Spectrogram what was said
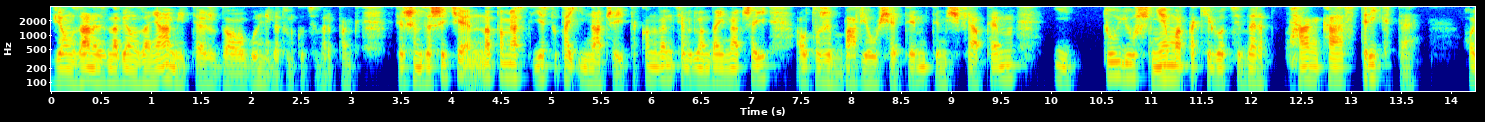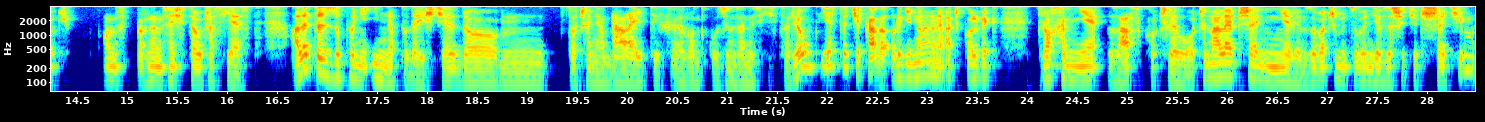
związany z nawiązaniami też do ogólnie gatunku cyberpunk w pierwszym zeszycie, natomiast jest tutaj inaczej. Ta konwencja wygląda inaczej, autorzy bawią się tym, tym światem i tu już nie ma takiego cyberpunka stricte, choć on w pewnym sensie cały czas jest, ale to jest zupełnie inne podejście do mm, toczenia dalej tych wątków związanych z historią. Jest to ciekawe, oryginalne, aczkolwiek trochę mnie zaskoczyło. Czy na lepsze? Nie wiem. Zobaczymy, co będzie w zeszycie trzecim,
